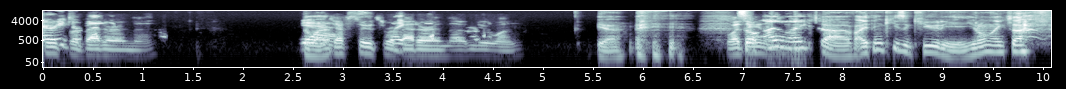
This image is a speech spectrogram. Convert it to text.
very were better in the The what? Yeah, Jeff's suits were like- better in the new one. yeah. What so I like Jeff. I think he's a cutie. You don't like Jeff?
